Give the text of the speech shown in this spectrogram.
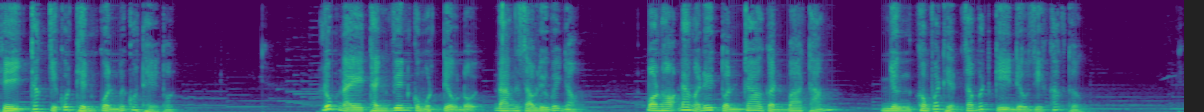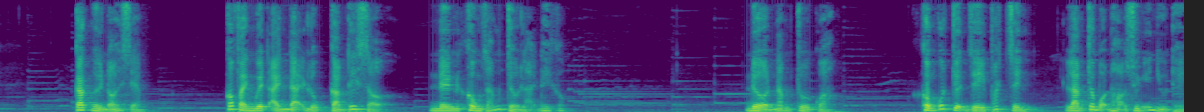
Thì chắc chỉ có thiên quân mới có thể thôi. Lúc này thành viên của một tiểu đội Đang giao lưu với nhau. Bọn họ đang ở đây tuần tra gần 3 tháng, Nhưng không phát hiện ra bất kỳ điều gì khác thường. Các người nói xem có phải Nguyệt Ảnh Đại Lục cảm thấy sợ nên không dám trở lại đây không? Nửa năm trôi qua, Không có chuyện gì phát sinh Làm cho bọn họ suy nghĩ như thế.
